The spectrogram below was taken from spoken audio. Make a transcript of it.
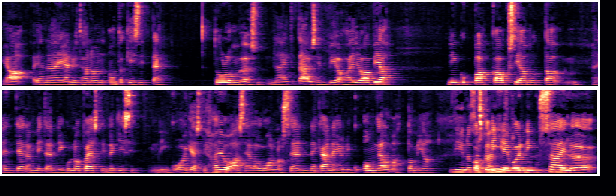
ja, ja näin. Ja nythän on, on toki sitten tullut myös näitä täysin biohajoavia niin kuin pakkauksia, mutta en tiedä miten niin kuin nopeasti nekin sit, niin kuin oikeasti hajoaa siellä luonnossa ja nekään ei ole niin kuin ongelmattomia, Niin, no koska niihin ei voi niin kuin säilöä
